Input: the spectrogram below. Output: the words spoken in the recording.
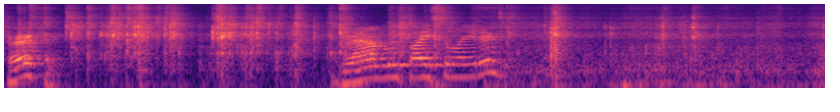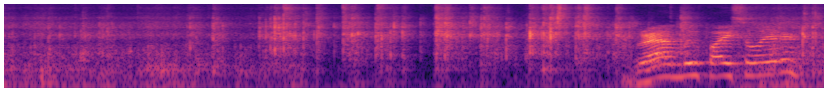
Perfect. Ground loop isolator. Ground loop isolator.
